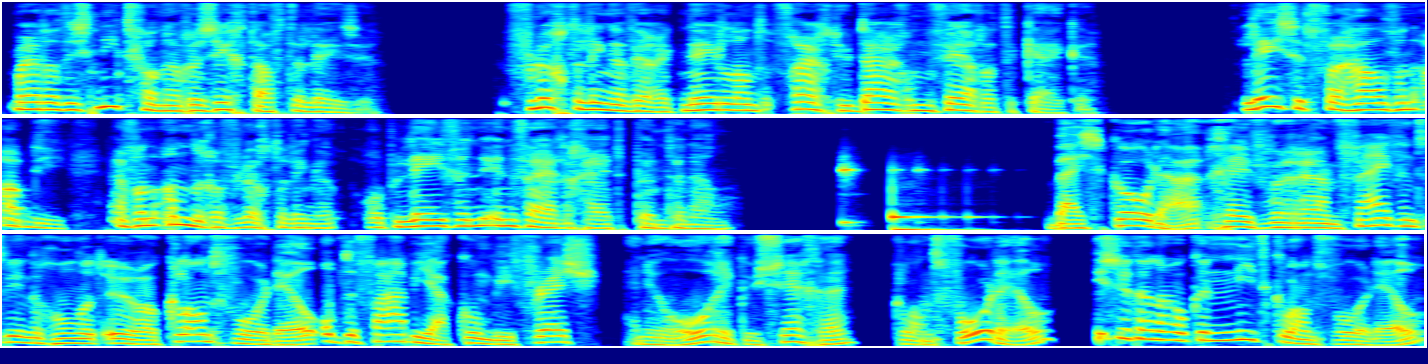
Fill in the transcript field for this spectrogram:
Maar dat is niet van hun gezicht af te lezen. Vluchtelingenwerk Nederland vraagt u daarom verder te kijken. Lees het verhaal van Abdi en van andere vluchtelingen op leveninveiligheid.nl. Bij Skoda geven we ruim 2500 euro klantvoordeel op de Fabia Combi Fresh. En nu hoor ik u zeggen, klantvoordeel? Is er dan ook een niet-klantvoordeel?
